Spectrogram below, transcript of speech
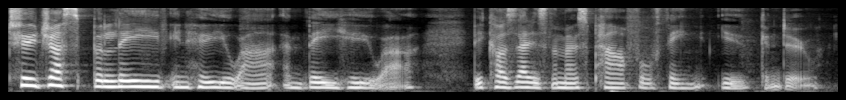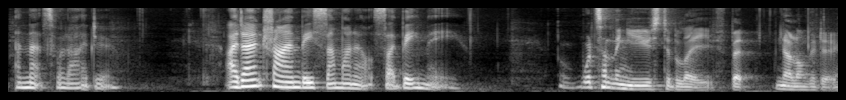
to just believe in who you are and be who you are because that is the most powerful thing you can do. And that's what I do. I don't try and be someone else, I be me. What's something you used to believe but no longer do?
